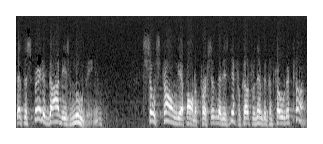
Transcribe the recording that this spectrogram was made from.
that the Spirit of God is moving so strongly upon a person that it's difficult for them to control their tongue.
